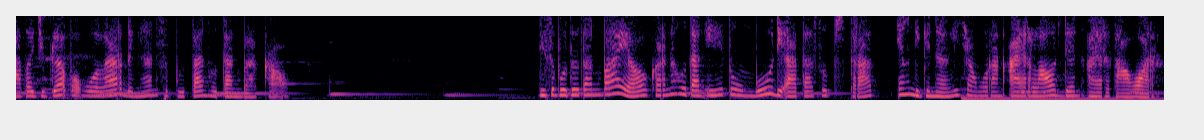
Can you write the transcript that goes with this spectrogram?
atau juga populer dengan sebutan hutan bakau. Disebut hutan payau karena hutan ini tumbuh di atas substrat yang digenangi campuran air laut dan air tawar.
